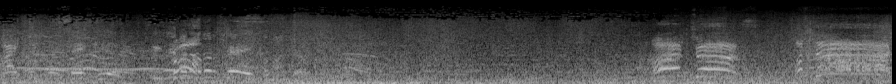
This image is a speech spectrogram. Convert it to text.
I think we're safe here. We day, Commander. Archers! Attack!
